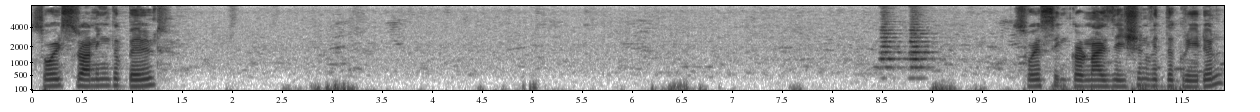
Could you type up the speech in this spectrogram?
So it's running the build so a synchronization with the Gradle.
